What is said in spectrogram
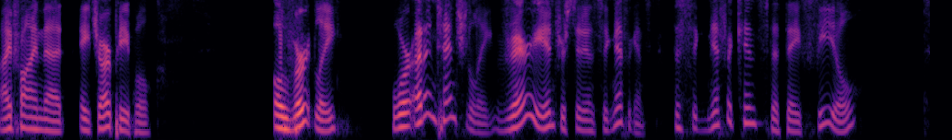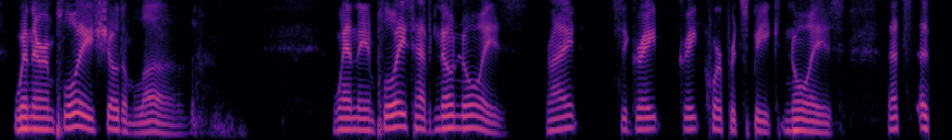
I find that HR people overtly or unintentionally very interested in significance, the significance that they feel when their employees show them love, when the employees have no noise, right? It's a great, great corporate speak. Noise. That's uh,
